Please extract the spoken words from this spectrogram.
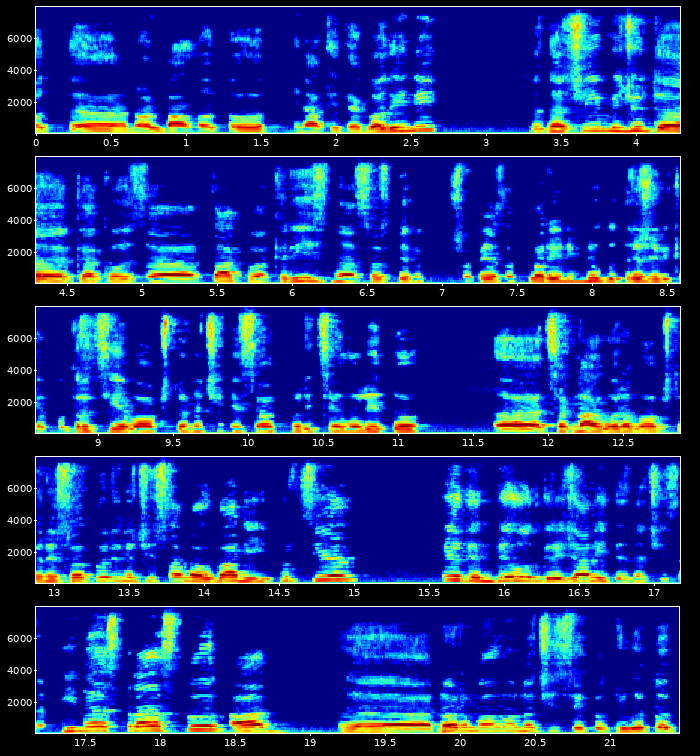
од а, нормалното од минатите години. Значи, меѓутоа, како за таква кризна состојба што беа затворени многу држави како Грција воопшто, значи не се отвори цело лето, Црнагора воопшто не се отвори, значи само Албанија и Турција, еден дел од граѓаните значи заминаа странство, а е, нормално, значи сето другото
